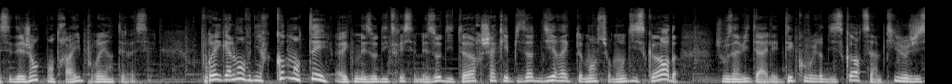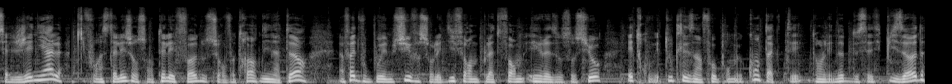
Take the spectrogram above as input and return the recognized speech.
des gens que mon travail pourrait intéresser. Vous pourrez également venir commenter avec mes auditrices et mes auditeurs chaque épisode directement sur mon Discord. Je vous invite à aller découvrir Discord, c'est un petit logiciel génial qu'il faut installer sur son téléphone ou sur votre ordinateur. En fait, vous pouvez me suivre sur les différentes plateformes et réseaux sociaux et trouver toutes les infos pour me contacter dans les notes de cet épisode.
